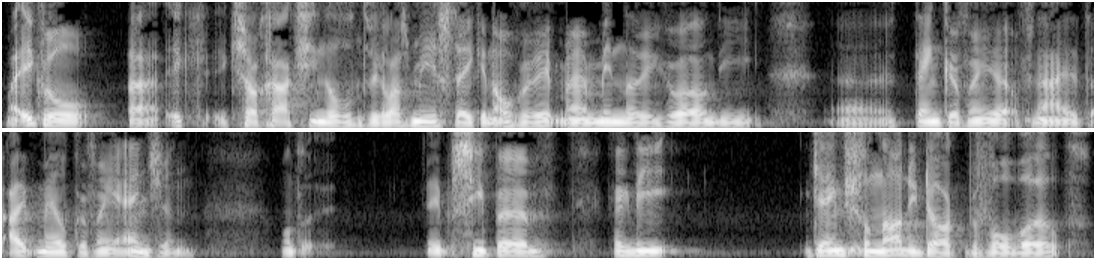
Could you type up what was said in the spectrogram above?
Maar ik wil, eh, ik, ik zou graag zien dat ontwikkelaars meer steken in algoritme en minder in gewoon die het tanken van je, of nou, het uitmelken van je engine. Want in principe, kijk, die games van Naughty Dog bijvoorbeeld,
